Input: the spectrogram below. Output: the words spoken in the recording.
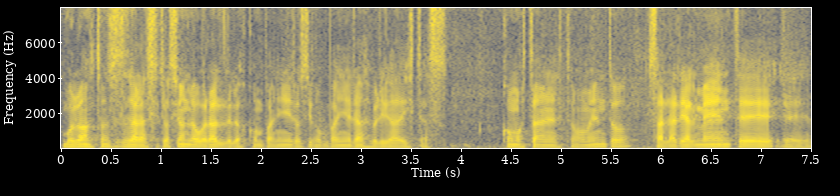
Volvamos entonces a la situación laboral de los compañeros y compañeras brigadistas. ¿Cómo están en este momento? ¿Salarialmente? Eh,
